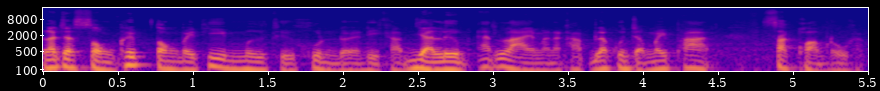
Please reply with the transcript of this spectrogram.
เราจะส่งคลิปตรงไปที่มือถือคุณโดยทันทีครับอย่าลืม add LINE มานะครับแล้วคุณจะไม่พลาดสักความรู้ครับ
